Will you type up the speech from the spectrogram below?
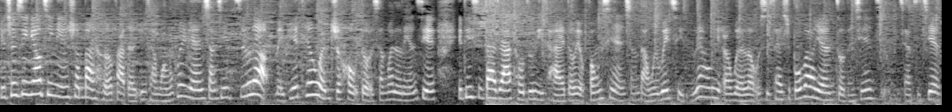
也诚心邀请您申办合法的运彩网络会员，详细资料每篇天文之后都有相关的连结。也提醒大家，投资理财都有风险，想打微微起量力而为了。我是赛事播报员佐藤仙子，我们下次见。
